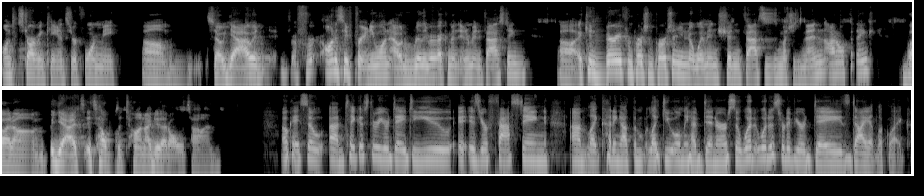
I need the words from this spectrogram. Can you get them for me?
on starving cancer for me. Um, so yeah, I would, for, honestly, for anyone, I would really recommend intermittent fasting. Uh, it can vary from person to person. You know, women shouldn't fast as much as men, I don't think. But, um, but yeah, it's, it's helped a ton. I do that all the time. okay so um, take us through your day do you is your fasting um, like cutting out the like do you only have dinner so what what does sort of your day's diet look like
